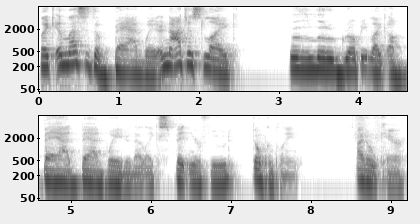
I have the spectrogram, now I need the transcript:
Like unless it's a bad waiter, not just like was a little grumpy, like a bad, bad waiter that like spit in your food. Don't complain. I don't care.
